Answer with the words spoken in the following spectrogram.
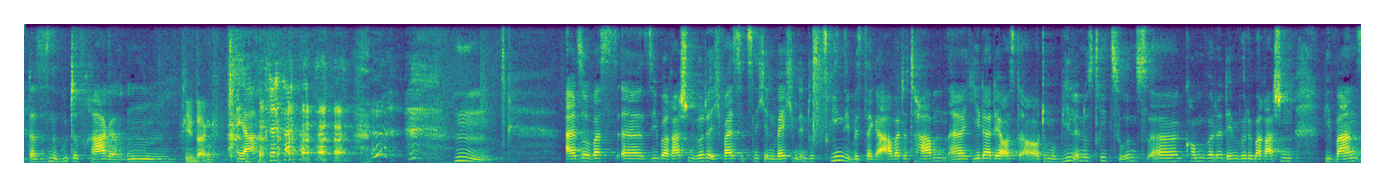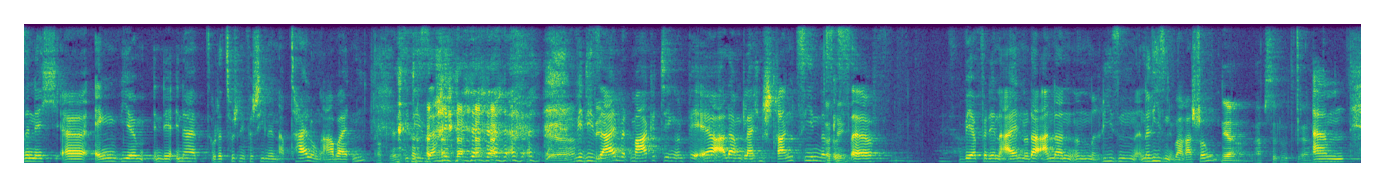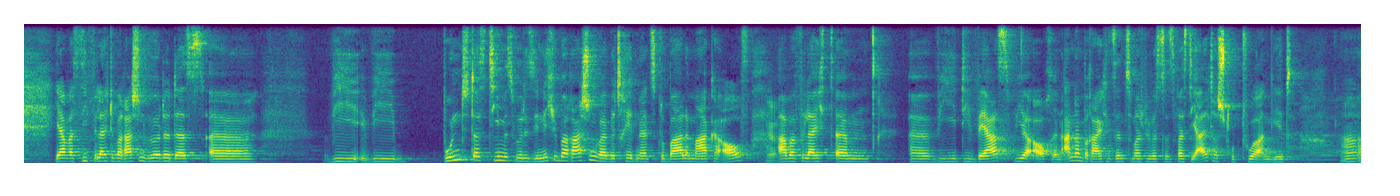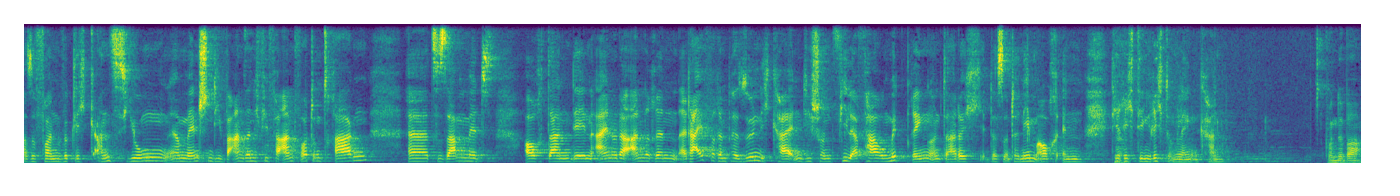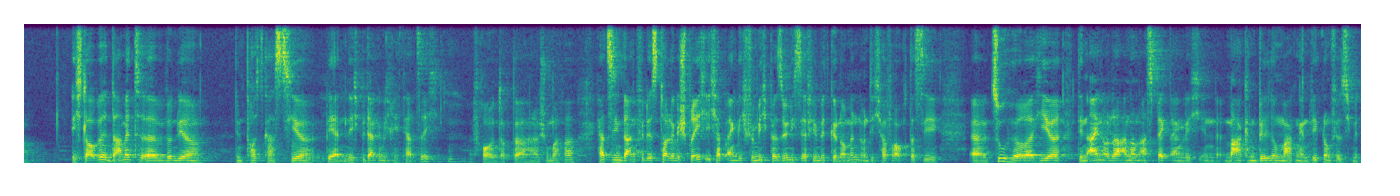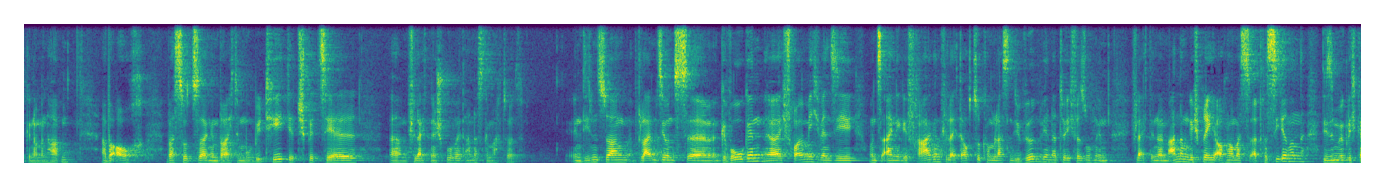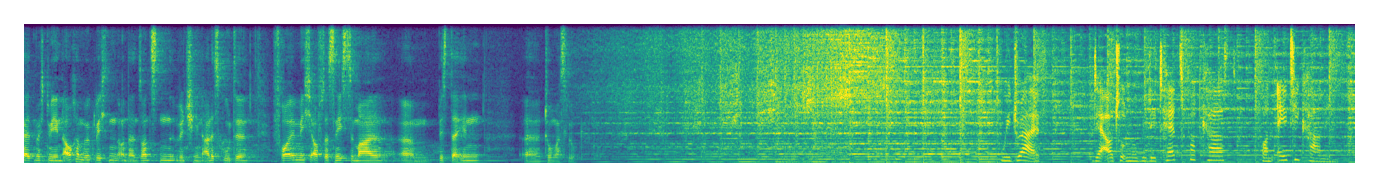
Das ist eine gute Frage. Hm. Vielen Dank. Ja. hm. Also was äh, Sie überraschen würde, ich weiß jetzt nicht, in welchen Industrien Sie bisher gearbeitet haben. Äh, jeder, der aus der Automobilindustrie zu uns äh, kommen würde, dem würde überraschen, wie wahnsinnig äh, eng wir in der, innerhalb oder zwischen den verschiedenen Abteilungen arbeiten. Okay. Wie Design, ja, wie Design mit Marketing und PR alle am gleichen Strang ziehen. Das okay. ist äh, wäre für den einen oder anderen ein Riesen, eine Riesenüberraschung. Ja, absolut. Ja. Ähm, ja, was Sie vielleicht überraschen würde, dass äh, wie, wie bunt das Team ist, würde Sie nicht überraschen, weil wir treten als globale Marke auf. Ja. Aber vielleicht ähm, äh, wie divers wir auch in anderen Bereichen sind, zum Beispiel was, das, was die Altersstruktur angeht. Ja, also von wirklich ganz jungen äh, Menschen, die wahnsinnig viel Verantwortung tragen, äh, zusammen mit auch dann den ein oder anderen reiferen Persönlichkeiten, die schon viel Erfahrung mitbringen und dadurch das Unternehmen auch in die ja. richtigen Richtungen lenken kann. Wunderbar. Ich glaube, damit äh, würden wir den Podcast hier beenden. Ich bedanke mich recht herzlich, mhm. Frau Dr. Hanna Schumacher. Herzlichen Dank für das tolle Gespräch. Ich habe eigentlich für mich persönlich sehr viel mitgenommen und ich hoffe auch, dass die äh, Zuhörer hier den einen oder anderen Aspekt eigentlich in Markenbildung, Markenentwicklung für sich mitgenommen haben, aber auch was sozusagen im Bereich der Mobilität jetzt speziell ähm, vielleicht eine Spur weit anders gemacht wird. In diesem Zusammenhang bleiben Sie uns äh, gewogen. Ja, ich freue mich, wenn Sie uns einige Fragen vielleicht auch zukommen lassen. Die würden wir natürlich versuchen, im, vielleicht in einem anderen Gespräch auch noch was zu adressieren. Diese Möglichkeit möchten wir Ihnen auch ermöglichen. Und ansonsten wünsche ich Ihnen alles Gute. Freue mich auf das nächste Mal. Ähm, bis dahin, äh, Thomas Luke. We Drive, der Auto- und Mobilitätspodcast von AT Carney.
